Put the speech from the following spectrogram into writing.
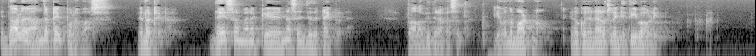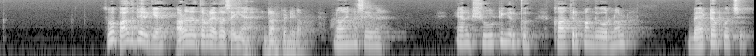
இந்த ஆள் அந்த டைப் போல பாஸ் என்ன டைப் தேசம் எனக்கு என்ன செஞ்சது டைப்பு தாள விதிரா வசத் இங்கே வந்து மாட்டினோம் இன்னும் கொஞ்சம் நேரத்தில் இங்கே தீபாவளி. சும்மா பார்த்துட்டே இருக்கே அழகை தவிர ஏதோ செய்ய என்றான் பெண்ணிடம். நான் என்ன செய்வேன்? எனக்கு ஷூட்டிங் இருக்கு. காத்திருப்பாங்க ஒரு நாள். பேட்டாக போச்சு.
